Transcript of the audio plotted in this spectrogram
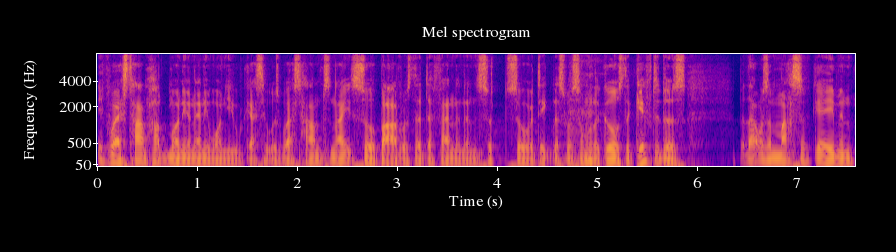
if West Ham had money on anyone, you would guess it was West Ham tonight. So bad was the defending, and so, so ridiculous were some of the goals that gifted us. But that was a massive game, and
